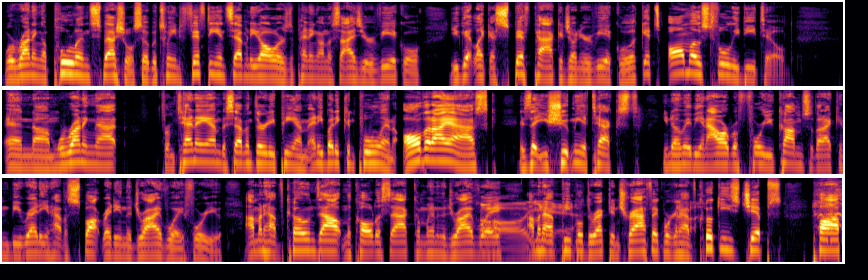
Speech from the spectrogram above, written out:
we're running a pull-in special. So between 50 and 70 dollars, depending on the size of your vehicle, you get like a spiff package on your vehicle. It gets almost fully detailed, and um, we're running that from 10 a.m. to 7:30 p.m. Anybody can pull in. All that I ask is that you shoot me a text. You know, maybe an hour before you come, so that I can be ready and have a spot ready in the driveway for you. I'm gonna have cones out in the cul-de-sac coming in the driveway. Oh, I'm gonna have people directing traffic. We're gonna have cookies, chips, pop.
